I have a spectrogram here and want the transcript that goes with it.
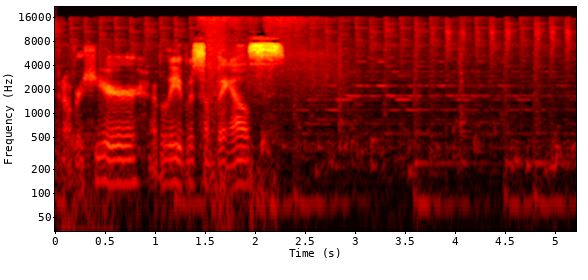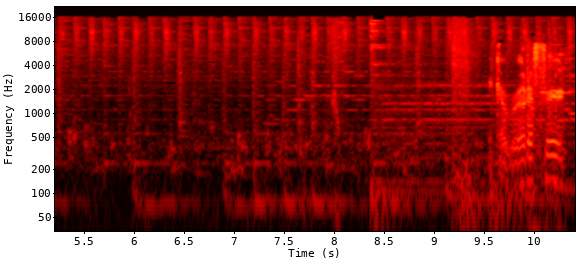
And over here, I believe, was something else. Like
